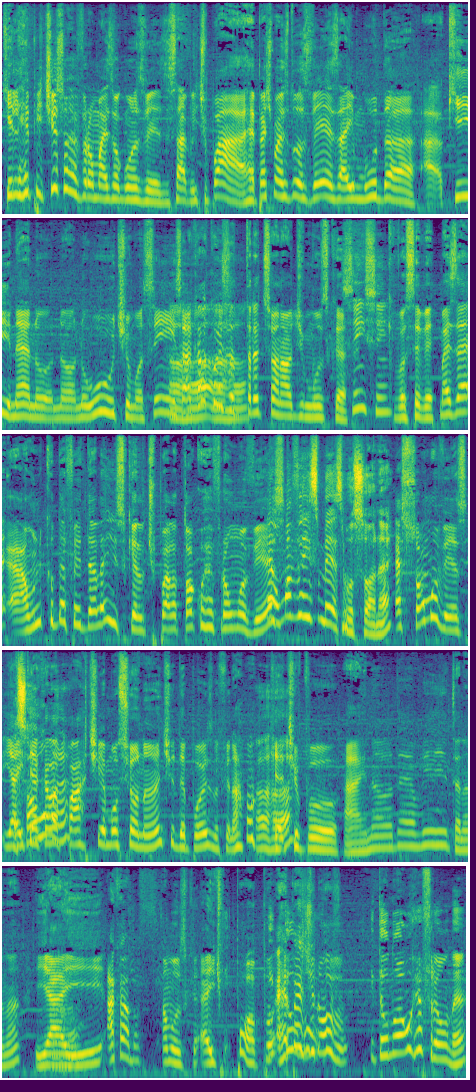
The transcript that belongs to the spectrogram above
que ele repetisse o refrão mais algumas vezes, sabe? Tipo, ah, repete mais duas vezes, aí muda aqui, né, no, no, no último, assim, sabe? Aquela coisa tradicional de música Sim, sim. que você vê. Mas é, a única defeito dela é isso, que ela, tipo, ela toca o refrão uma vez. É uma vez mesmo só, né? É só uma vez. E É aí tem aquela uma, né? parte emocionante depois, no final, que é tipo, I know that we... tananã. E aí acaba a música. Aí, tipo, porra, pô, Então repete de vou- novo. Então não é um refrão, né?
